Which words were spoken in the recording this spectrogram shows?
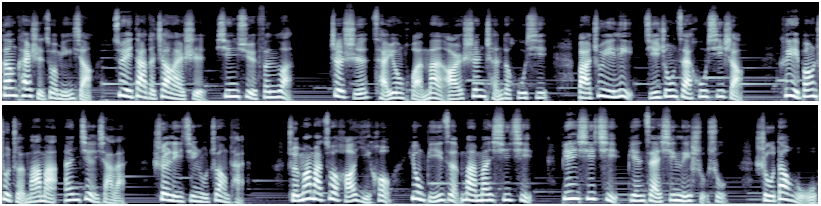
刚开始做冥想，最大的障碍是心绪纷乱，这时采用缓慢而深沉的呼吸，把注意力集中在呼吸上，可以帮助准妈妈安静下来，顺利进入状态。准妈妈做好以后。用鼻子慢慢吸气，边吸气边在心里数数，数到五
